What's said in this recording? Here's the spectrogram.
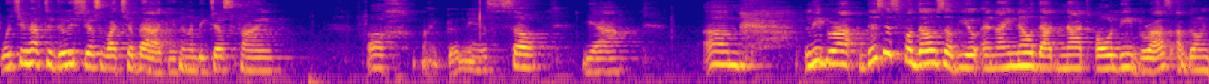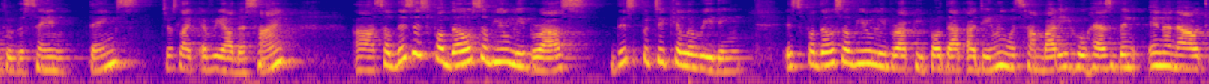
What you have to do is just watch your back. You're going to be just fine. Oh, my goodness. So, yeah. Um, Libra, this is for those of you, and I know that not all Libras are going through the same things, just like every other sign. Uh, so this is for those of you Libras, this particular reading is for those of you Libra people that are dealing with somebody who has been in and out,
